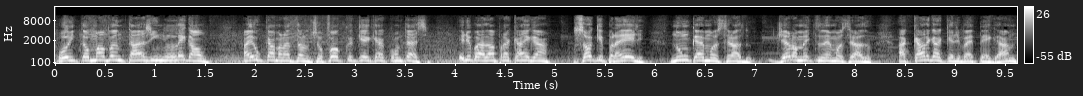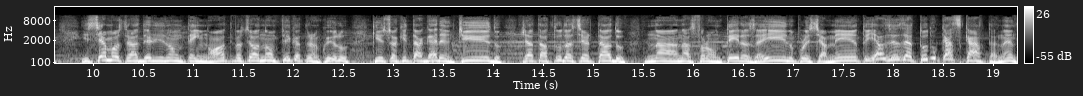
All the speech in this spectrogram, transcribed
Ou então uma vantagem legal. Aí o camarada tá no sufoco, o que que acontece? Ele vai lá para carregar. Só que para ele nunca é mostrado, geralmente não é mostrado a carga que ele vai pegar. E se é mostrado ele não tem nota, pessoal, não fica tranquilo que isso aqui tá garantido, já tá tudo acertado na, nas fronteiras aí, no policiamento. E às vezes é tudo cascata, né?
